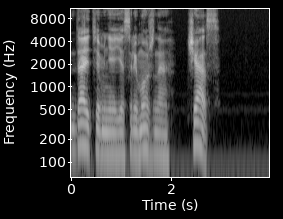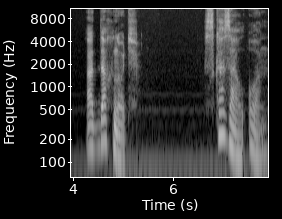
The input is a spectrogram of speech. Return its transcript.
«Дайте мне, если можно, час отдохнуть», — сказал он.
